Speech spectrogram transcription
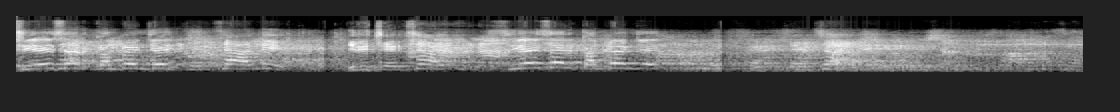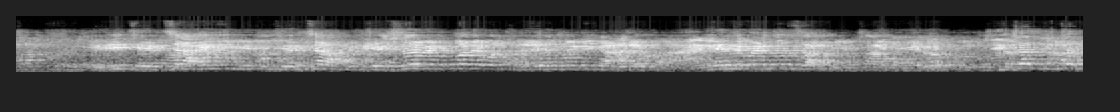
సిఐ సార్ కంప్లైంట్ చేయి. ఇది చర్చ సిఐ సార్ కంప్లైంట్ చేయి. ఇది చర్చ ఇది మీకు చర్చ. మీరు చర్చలో పెట్టుకోవాలి ఎందుకు పెడుతుంది సార్? మీరు టీచర్ టీచర్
